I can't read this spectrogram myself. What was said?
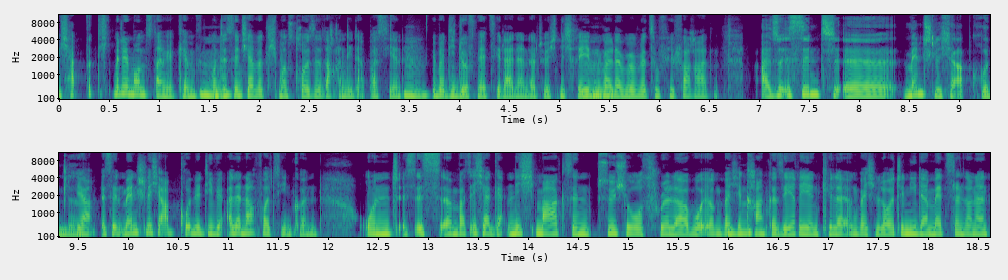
ich habe wirklich mit den Monstern gekämpft Mhm. und es sind ja wirklich monströse Sachen, die da passieren. Mhm. Über die dürfen wir jetzt hier leider natürlich nicht reden, Mhm. weil dann würden wir zu viel verraten. Also es sind äh, menschliche Abgründe. Ja, es sind menschliche Abgründe, die wir alle nachvollziehen können. Und es ist, ähm, was ich ja nicht mag, sind Psycho-Thriller, wo irgendwelche Mhm. kranke Serienkiller irgendwelche Leute niedermetzeln, sondern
